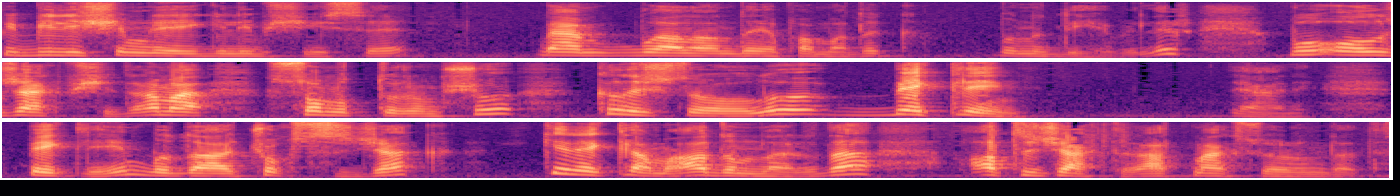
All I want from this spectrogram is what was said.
bir bilişimle ilgili bir şeyse ben bu alanda yapamadık bunu diyebilir. Bu olacak bir şeydir ama somut durum şu Kılıçdaroğlu bekleyin. Yani bekleyin bu daha çok sıcak. Gerekli ama adımları da atacaktır, atmak zorundadır.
